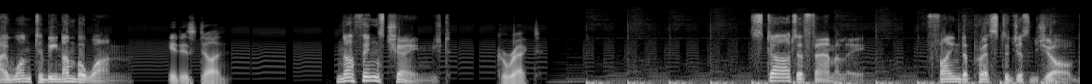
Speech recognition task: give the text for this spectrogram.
I want to be number one. It is done. Nothing's changed. Correct. Start a family. Find a prestigious job.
